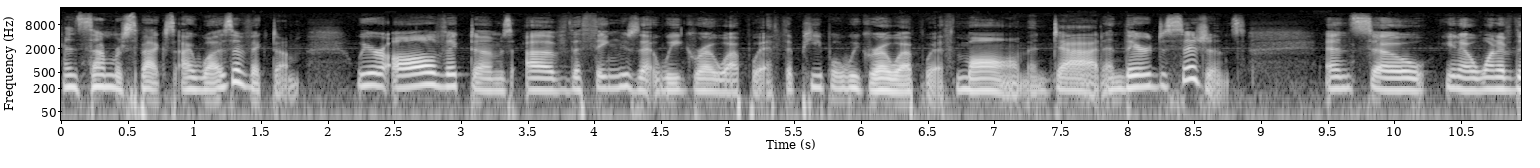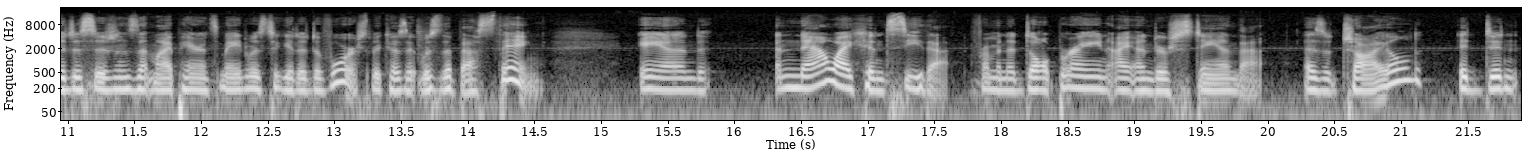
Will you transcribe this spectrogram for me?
in some respects, I was a victim. We are all victims of the things that we grow up with, the people we grow up with, mom and dad, and their decisions. And so, you know, one of the decisions that my parents made was to get a divorce because it was the best thing. And, and now I can see that from an adult brain. I understand that. As a child, it didn't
